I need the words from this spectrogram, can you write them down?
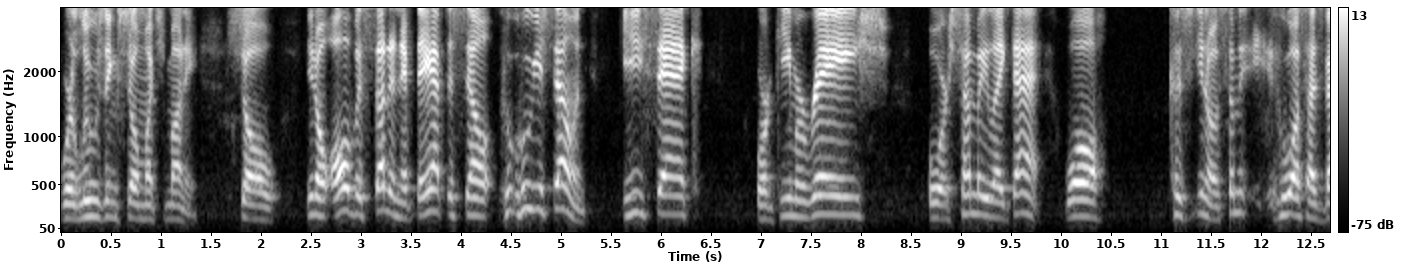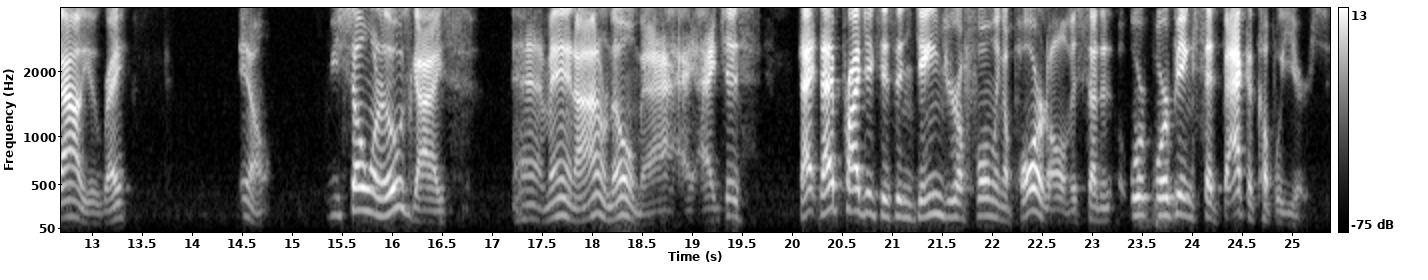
we're losing so much money. So you know, all of a sudden, if they have to sell, who who are you selling? Isak or Guimaraes or somebody like that? Well, because you know some who else has value, right? You know, you sell one of those guys, eh, man. I don't know, man. I, I just that that project is in danger of falling apart all of a sudden, or or being set back a couple years.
